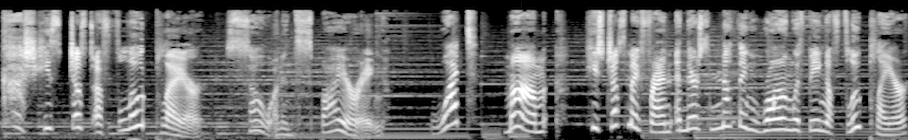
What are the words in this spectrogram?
Gosh, he's just a flute player. So uninspiring. What? Mom, He's just my friend, and there's nothing wrong with being a flute player.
